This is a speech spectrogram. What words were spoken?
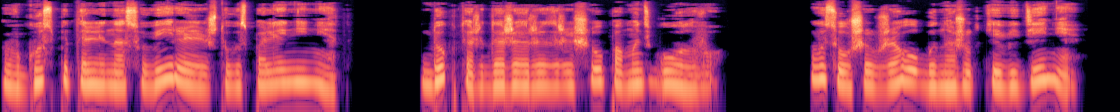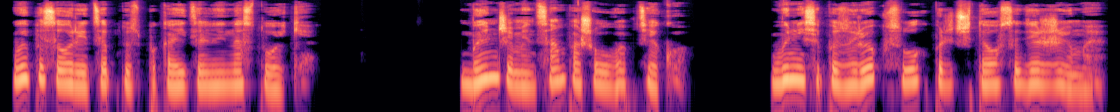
В госпитале нас уверили, что воспаления нет. Доктор даже разрешил помыть голову. Выслушав жалобы на жуткие видения, выписал рецепт успокоительной настойки. Бенджамин сам пошел в аптеку. Вынеси пузырек, вслух прочитал содержимое,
